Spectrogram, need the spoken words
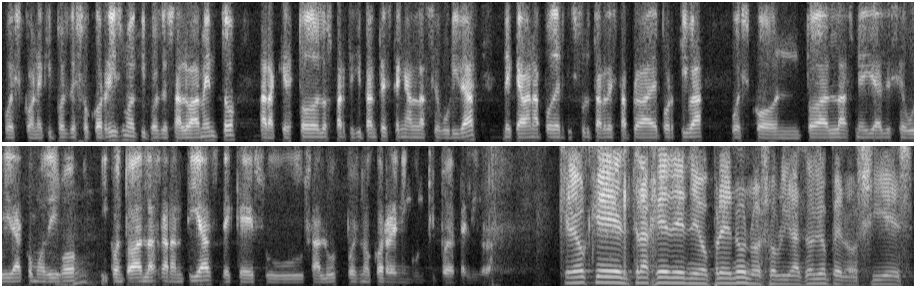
pues con equipos de socorrismo, equipos de salvamento, para que todos los participantes tengan la seguridad de que van a poder disfrutar de esta prueba deportiva pues con todas las medidas de seguridad, como digo, y con todas las garantías de que su salud pues no corre ningún tipo de peligro. Creo que el traje de neopreno no es obligatorio, pero sí es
